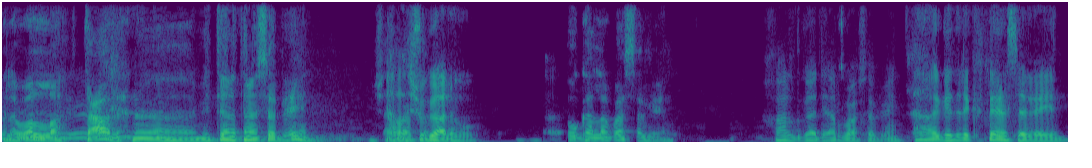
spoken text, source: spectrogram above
هلا والله. تعال إحنا 272 إن شاء الله شو قال هو؟ هو قال 74 خالد قال لي 74 لا قلت لك 72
